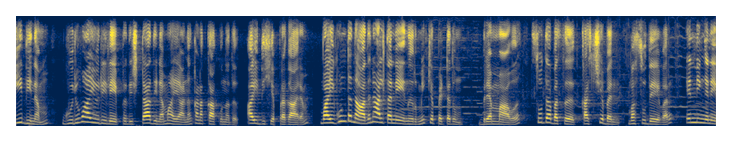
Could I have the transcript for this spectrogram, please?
ഈ ദിനം ഗുരുവായൂരിലെ പ്രതിഷ്ഠാ ദിനമായാണ് കണക്കാക്കുന്നത്. ഐതിഹ്യപ്രകാരം വൈകുണ്ഠനാഥനാൽ തന്നെ നിർമ്മിക്കപ്പെട്ടതും ബ്രഹ്മാവ് സുതപസ് കശ്യപൻ വസുദേവർ എന്നിങ്ങനെ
